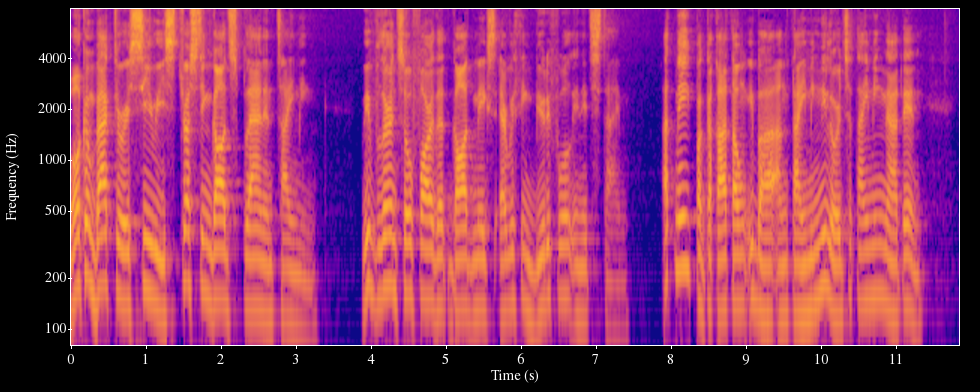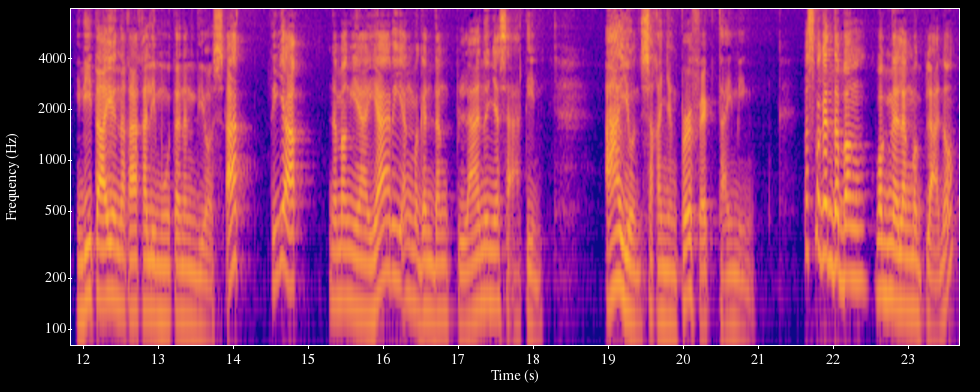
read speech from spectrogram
Welcome back to our series, Trusting God's Plan and Timing. We've learned so far that God makes everything beautiful in its time. At may pagkakataong iba ang timing ni Lord sa timing natin. Hindi tayo nakakalimutan ng Diyos at tiyak na mangyayari ang magandang plano niya sa atin ayon sa kanyang perfect timing. Mas maganda bang wag na lang magplano?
